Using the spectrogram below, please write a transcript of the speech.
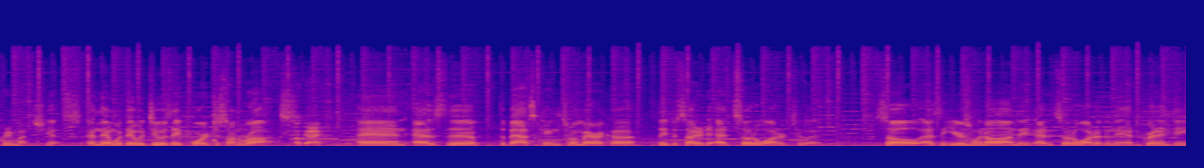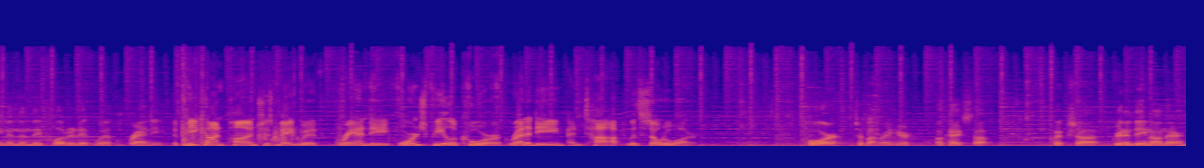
Pretty much, yes. And then what they would do is they pour it just on rocks. Okay. And as the, the bass came to America, they decided to add soda water to it. So as the years went on, they added soda water, then they added grenadine, and then they floated it with brandy. The Picon punch is made with brandy, orange peel liqueur, grenadine, and topped with soda water. Pour to about right here. Okay, stop. Quick shot. Grenadine on there.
